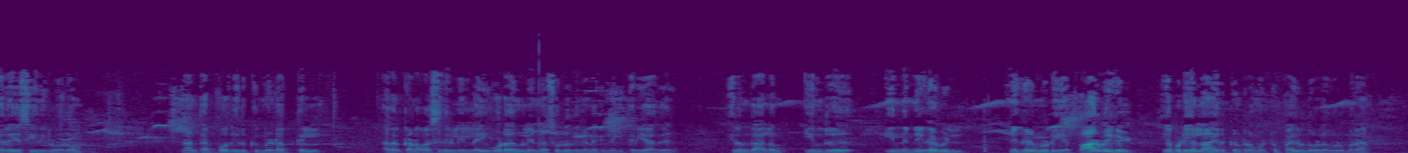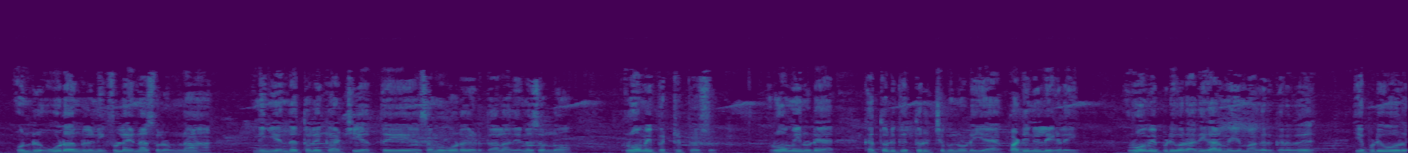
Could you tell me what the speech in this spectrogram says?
நிறைய செய்திகள் வரும். நான் தற்போது இருக்கும் இடத்தில் அதற்கான வசதிகள் இல்லை. ஊடகங்கள் என்ன சொல்லுதுன்னு எனக்கு இன்றைக்கி தெரியாது. இருந்தாலும் இன்று இந்த நிகழ்வில் நிகழ்வினுடைய பார்வைகள் எப்படியெல்லாம் இருக்குன்ற மட்டும் பகிர்ந்து கொள்ள விரும்புகிறேன் ஒன்று ஊடகங்கள் இன்றைக்கி ஃபுல்லாக என்ன சொல்லணும்னா நீங்கள் எந்த தொலைக்காட்சி எத்தகைய சமூக ஊடகம் எடுத்தாலும் அது என்ன சொல்லும்? ரோமை பற்றி பேசும். ரோமியினுடைய கத்தோலிக்க திருச்சபையினுடைய படிநிலைகளை ரோம் எப்படி ஒரு அதிகார மையமாக இருக்கிறது? எப்படி ஒரு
